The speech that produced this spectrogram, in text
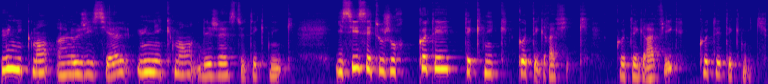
uniquement un logiciel, uniquement des gestes techniques. Ici, c'est toujours côté technique, côté graphique. Côté graphique, côté technique.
